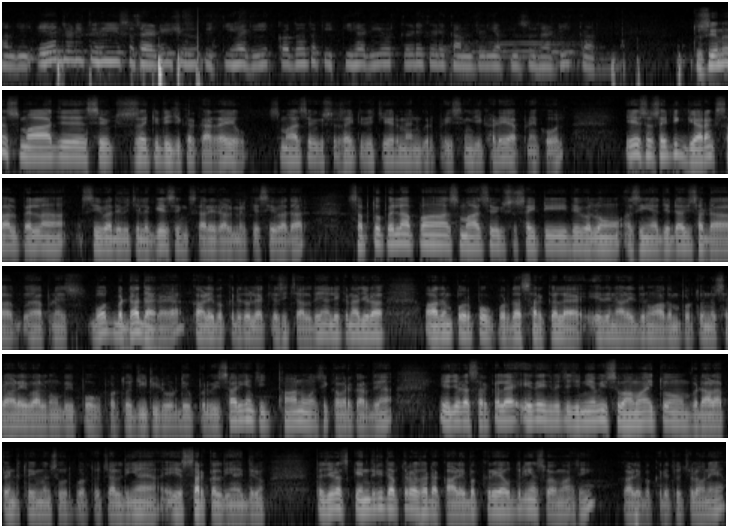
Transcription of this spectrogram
ਹਾਂਜੀ, ਇਹ ਜਿਹੜੀ ਤੁਸੀਂ ਸੁਸਾਇਟੀ ਸ਼ੁਰੂ ਕੀਤੀ ਹੈਗੀ, ਕਦੋਂ ਤੋਂ ਕੀਤੀ ਹੈਗੀ ਔਰ ਕਿਹੜੇ ਕਿਹੜੇ ਕੰਮ ਜਿਹੜੀ ਆਪਣੀ ਸੁਸਾਇਟੀ ਕਰ ਰਹੀ ਹੈ? ਤੁਸੀਂ ਨਾ ਸਮਾਜ ਸੇਵਕ ਸੁਸਾਇਟੀ ਦੀ ਜ਼ਿਕਰ ਕਰ ਰਹੇ ਹੋ। ਸਮਾਜ ਸੇਵਕ ਸੁਸਾਇਟੀ ਦੇ ਚੇਅਰਮੈਨ ਗੁਰਪ੍ਰੀਤ ਸਿੰਘ ਜੀ ਖੜੇ ਆਪਣੇ ਕੋਲ। ਇਹ ਸੁਸਾਇਟੀ 11 ਕੁ ਸਾਲ ਪਹਿਲਾਂ ਸੇਵਾ ਦੇ ਵਿੱਚ ਲੱਗੇ ਸਿੰਘ, ਸਾਰੇ ਰਲ ਮਿਲ ਕੇ ਸੇਵਾਦਾਰ। ਸਭ ਤੋਂ ਪਹਿਲਾਂ ਆਪਾਂ ਸਮਾਜ ਸੇਵਕ ਸੁਸਾਇਟੀ ਦੇ ਵੱਲੋਂ ਅਸੀਂ ਆ ਜਿਹੜਾ ਵੀ ਸਾਡਾ ਆਪਣੇ ਬਹੁਤ ਵੱਡਾ ਦਾਇਰਾ ਆ, ਕਾਲੇ ਬੱਕਰੇ ਤੋਂ ਲੈ ਕੇ ਅਸੀਂ ਚੱਲਦੇ ਹਾਂ, ਲੇਕਿਨ ਆ ਜਿਹੜਾ ਆਦਮਪੁਰ ਭੋਗਪੁਰ ਦਾ ਸਰਕਲ ਹੈ, ਇਹਦੇ ਨਾਲ ਇਧਰੋਂ ਆਦਮਪੁਰ ਤੋਂ ਨਸਰਾਲੇ ਵੱਲ ਨੂੰ ਵੀ ਭੋਗਪੁਰ ਤੋਂ ਜੀਟੀ ਰੋਡ ਦੇ ਉੱਪਰ ਵੀ ਸਾਰੀਆਂ ਚੀਜ਼ ਥਾਂ ਨੂੰ ਅਸੀਂ ਕਵਰ ਕਰਦੇ ਹਾਂ। ਇਹ ਜਿਹੜਾ ਸਰਕਲ ਹੈ, ਇਹਦੇ ਵਿੱਚ ਜਿੰਨੀਆਂ ਵੀ ਸੇਵਾਵਾਂ ਇਤੋਂ ਵਡਾਲਾ ਪਿੰਡ ਤੋਂ ਹੀ ਮਨਸੂਰਪੁਰ ਤੋਂ ਚੱਲਦੀਆਂ ਆ, ਇਹ ਸਰਕਲ ਦੀਆਂ ਇਧਰੋਂ। ਤਾਂ ਜਿਹੜਾ ਕੇਂਦਰੀ ਦਫ਼ਤਰ ਆ, ਸਾਡਾ ਕਾਲੇ ਬੱਕਰੇ ਆ, ਉਧਰਲੀਆਂ ਸੇਵਾਵਾਂ ਅਸੀਂ ਕਾਲੇ ਬੱਕਰੇ ਤੋਂ ਚਲਾਉਨੇ ਆ।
